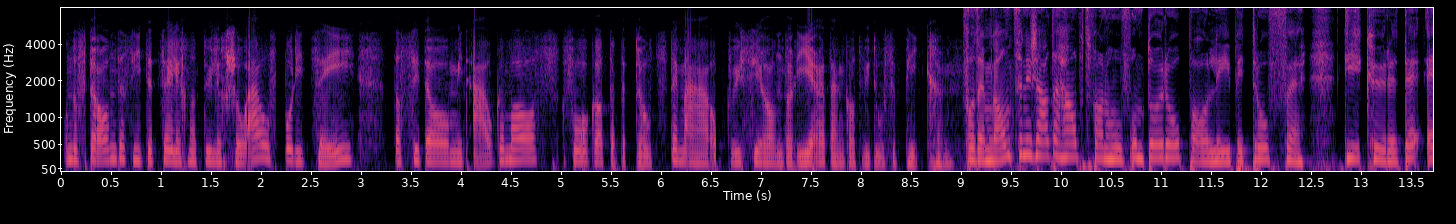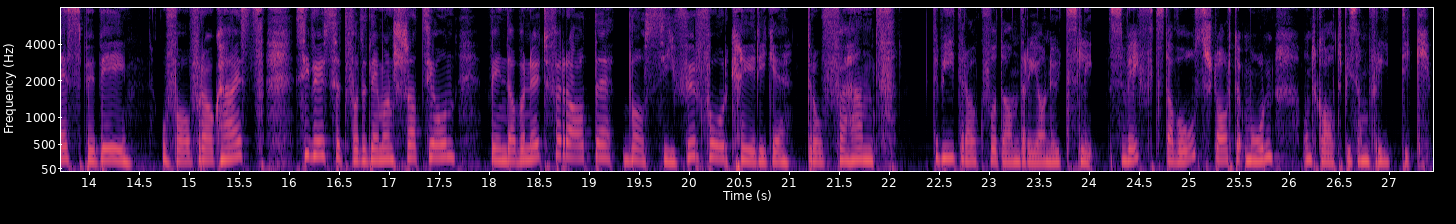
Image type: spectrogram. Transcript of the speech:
Und auf der anderen Seite zähle ich natürlich schon auch auf die Polizei, dass sie da mit Augenmaß vorgeht, aber trotzdem auch gewisse Randalieren dann gerade wieder rauspicken. Von dem Ganzen ist auch der Hauptbahnhof und die Europaallee betroffen. Die gehören der SBB. Auf Anfrage heisst es, sie wissen von der Demonstration, wollen aber nicht verraten, was sie für Vorkehrungen getroffen haben. Der Beitrag von Andrea Nützli. WEF Davos startet morgen und geht bis am Freitag.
